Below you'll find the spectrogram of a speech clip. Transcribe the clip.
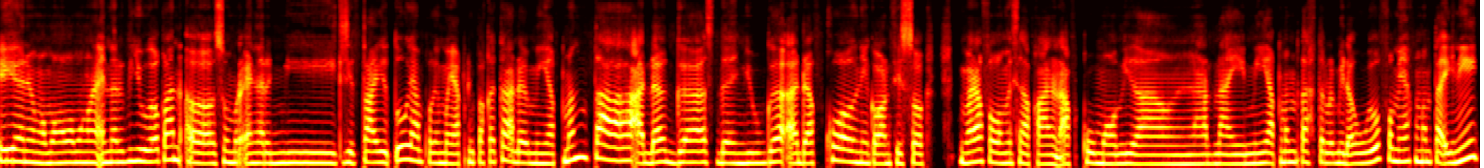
Iya nih ngomong-ngomong energi juga kan uh, sumber energi kita itu yang paling banyak dipakai kan ada minyak mentah, ada gas dan juga ada coal nih kawan Viso. Gimana kalau misalkan aku mau bilang mengenai minyak mentah terlebih dahulu, kalau minyak mentah ini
